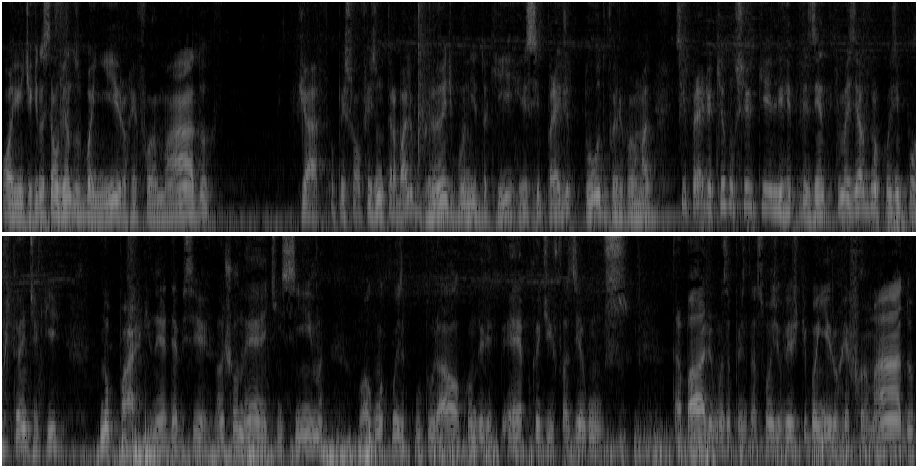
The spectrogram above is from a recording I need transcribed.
Ó, gente, aqui nós estamos vendo os banheiros reformados. Já o pessoal fez um trabalho grande, bonito aqui. Esse prédio todo foi reformado. Esse prédio aqui eu não sei o que ele representa aqui, mas é alguma coisa importante aqui no parque, né? Deve ser lanchonete em cima, ou alguma coisa cultural, quando ele é época de fazer alguns trabalhos, algumas apresentações, eu vejo que banheiro reformado.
